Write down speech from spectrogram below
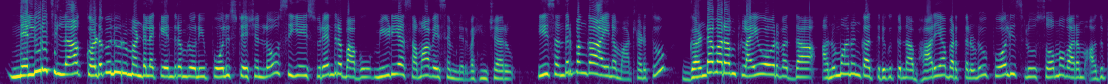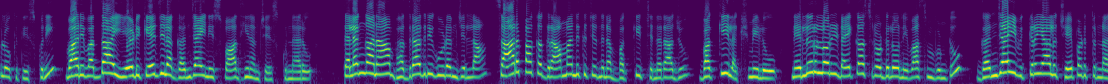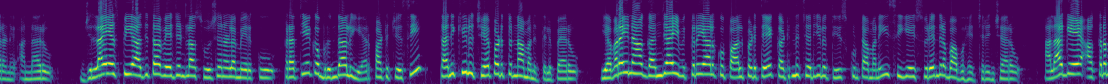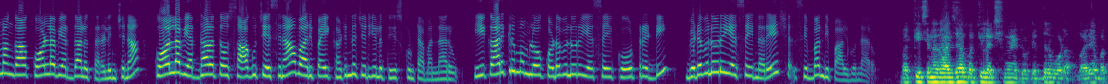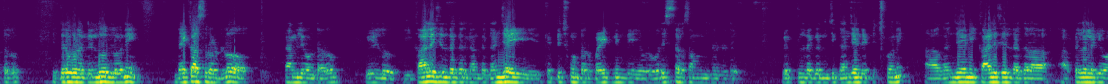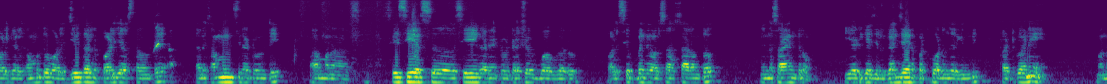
నెల్లూరు జిల్లా కొడవలూరు మండల కేంద్రంలోని పోలీస్ స్టేషన్లో సీఐ సురేంద్రబాబు మీడియా సమావేశం నిర్వహించారు. ఈ సందర్భంగా ఆయన మాట్లాడుతూ గండవరం ఫ్లైఓవర్ వద్ద అనుమానంగా తిరుగుతున్న భార్యాభర్తలను పోలీసులు సోమవారం అదుపులోకి తీసుకుని వారి వద్ద ఏడు కేజీల గంజాయిని స్వాధీనం చేసుకున్నారు. తెలంగాణ భద్రాద్రిగూడెం జిల్లా సారపాక గ్రామానికి చెందిన బక్కి చిన్నరాజు బక్కి లక్ష్మీలు నెల్లూరులోని డైకాస్ రోడ్డులో నివాసం ఉంటూ గంజాయి విక్రయాలు చేపడుతున్నారని అన్నారు. జిల్లా ఎస్పీ అజితా వేజెంట్ల సూచనల మేరకు ప్రత్యేక బృందాలు ఏర్పాటు చేసి తనిఖీలు చేపడుతున్నామని తెలిపారు. ఎవరైనా గంజాయి విక్రయాలకు పాల్పడితే కఠిన చర్యలు తీసుకుంటామని సీఐ సురేంద్రబాబు హెచ్చరించారు. అలాగే అక్రమంగా కోళ్ళ వ్యర్థాలు తరలించినా కోళ్ళ వ్యర్థాలతో సాగు చేసినా వారిపై కఠిన చర్యలు తీసుకుంటామన్నారు. ఈ కార్యక్రమంలో కొడవలూరు ఎస్ఐ కోట్రెడ్డి విడవలూరు ఎస్ఐ నరేష్ సిబ్బంది పాల్గొన్నారు. బక్కి చిన్నరాజా బక్కి లక్ష్మి అనేటువంటి ఇద్దరు కూడా భార్యాభర్తలు. ఇద్దరు కూడా నెల్లూరులోని డైకాస్ రోడ్లో ఫ్యామిలీ ఉంటారు. వీళ్ళు ఈ కాలేజీల దగ్గరికి అంత గంజాయి తెప్పించుకుంటారు. బయట నుండి ఎవరు ఒరిస్సాకు సంబంధించినటువంటి వ్యక్తుల దగ్గర నుంచి గంజాయి తెప్పించుకొని ఆ గంజాయిని కాలేజీల దగ్గర ఆ పిల్లలకి వాళ్ళకి వాళ్ళకి అమ్ముతూ వాళ్ళ జీవితాలను పాడు చేస్తూ ఉంటే దానికి సంబంధించినటువంటి మన సిసిఎస్ సిఐ గారు అయినటువంటి అశోక్ బాబు గారు వాళ్ళ సిబ్బంది వాళ్ళ సహకారంతో నిన్న సాయంత్రం ఈ ఏడు కేజీలు గంజాయిని పట్టుకోవడం జరిగింది. పట్టుకొని మన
